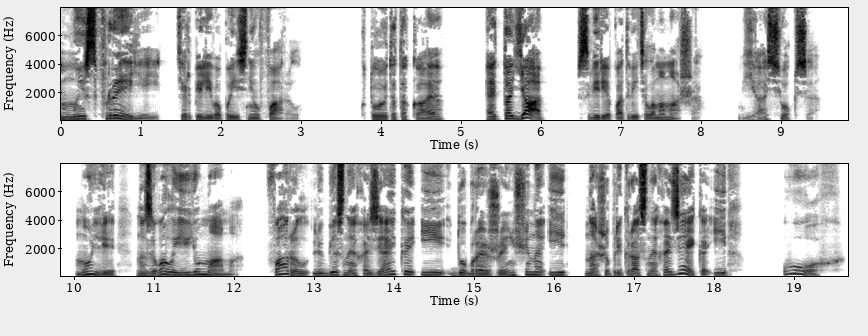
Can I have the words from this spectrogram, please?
«Мы с Фрейей», — терпеливо пояснил Фаррелл. «Кто это такая?» «Это я!» — свирепо ответила мамаша. Я осекся. Молли называла ее мама. Фаррелл — любезная хозяйка и добрая женщина, и наша прекрасная хозяйка, и... Ох!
